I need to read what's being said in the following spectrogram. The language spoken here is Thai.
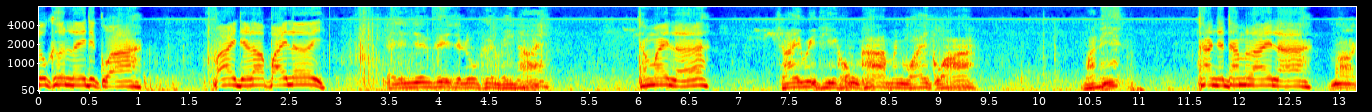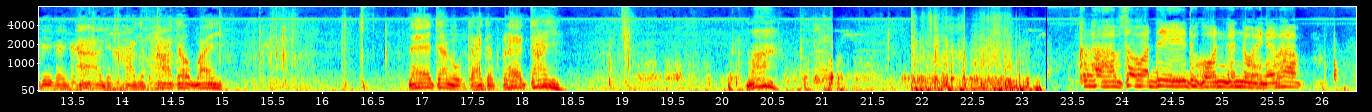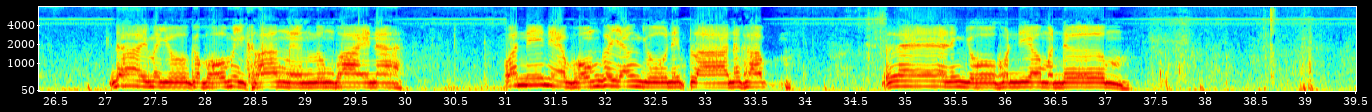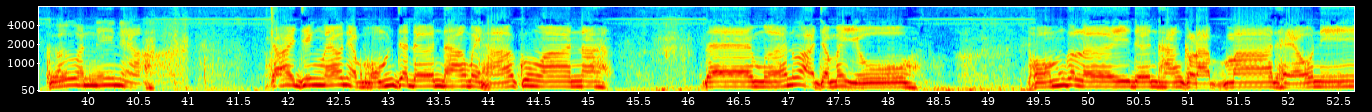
ลุกขึ้นเลยดีกว่า ไปเดี๋ยวเราไปเลยใจเย็นๆสิจะลุกขึ้นไปไหนทำไมเหรอ ใช้วิธีของข้ามันไวกว่า มานี้ท่านจะทำอะไรล่ะ มาใกล้ๆข้าเดี๋ยวข้าจะพาเจ้าไปแต่เจ้าจะจะแปลกใจ มาครับสวัสดีทุกคนกันด้วยนะครับ ได้มาอยู่กับผมอีกครั้งหนึ่งลุงพายนะ วันนี้เนี่ยผมก็ยังอยู่ในปลานะครับ และยังอยู่คนเดียวเหมือนเดิม คือวันนี้เนี่ยใจจริงแล้วเนี่ย ผมจะเดินทางไปหากุมารนะแต่เหมือนว่าจะไม่อยู่ ผมก็เลยเดินทางกลับมาแถวนี้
